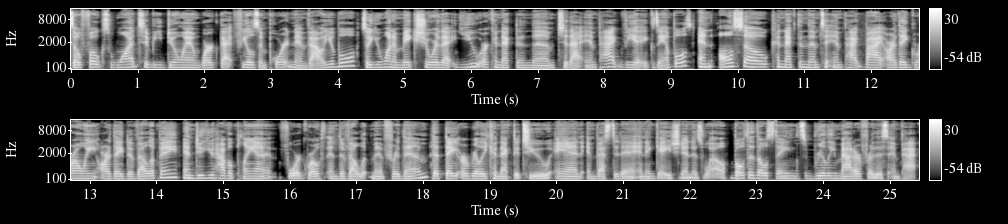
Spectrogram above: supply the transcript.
So folks want to be doing work that feels important and valuable. So you want to make sure that you are connecting them to that impact via examples and also connecting them to impact by are they growing? Are they developing? And do you have a plan for growth and development for them that they are really connected to and invested in and engaged in as well? Both of those things really matter for this impact.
